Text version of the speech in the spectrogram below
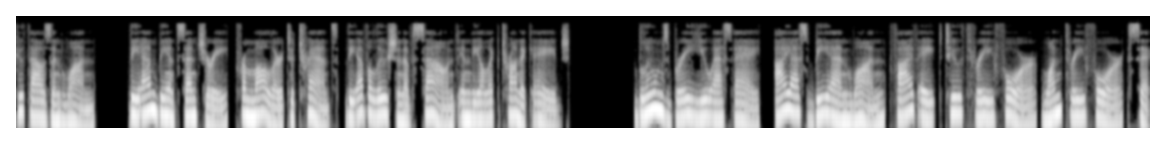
2001. The Ambient Century, From Mahler to Trance, The Evolution of Sound in the Electronic Age. Bloomsbury USA. ISBN 1-58234-134-6.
